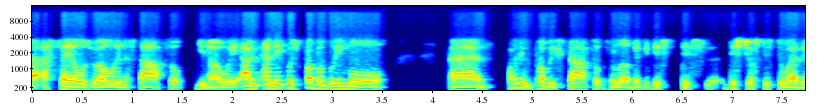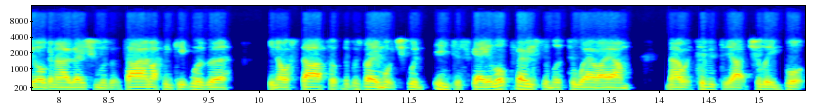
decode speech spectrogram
a sales role in a startup, you know, and, and it was probably more, um, I think probably startups a little bit of dis, dis, disjustice to where the organization was at the time. I think it was a, you know, a startup that was very much with, into scale up, very similar to where I am now at Tivity actually. But,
